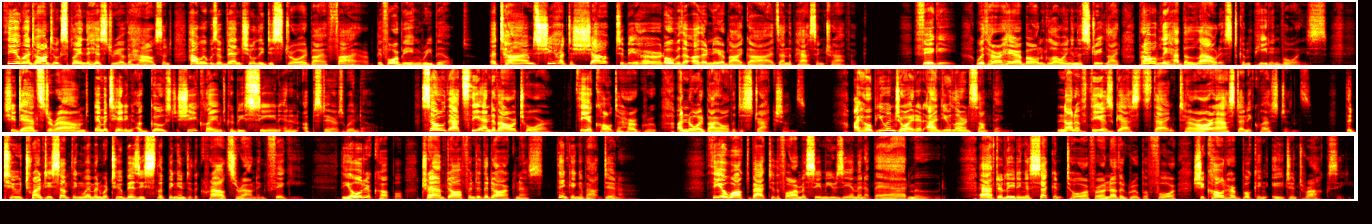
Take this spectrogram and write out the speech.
Thea went on to explain the history of the house and how it was eventually destroyed by a fire before being rebuilt. At times, she had to shout to be heard over the other nearby guides and the passing traffic. Figgy, with her hair bone glowing in the streetlight, probably had the loudest competing voice. She danced around, imitating a ghost she claimed could be seen in an upstairs window. So that's the end of our tour, Thea called to her group, annoyed by all the distractions. I hope you enjoyed it and you learned something. None of Thea's guests thanked her or asked any questions. The two twenty something women were too busy slipping into the crowd surrounding Figgy. The older couple tramped off into the darkness, thinking about dinner. Thea walked back to the pharmacy museum in a bad mood. After leading a second tour for another group of four, she called her booking agent, Roxy.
